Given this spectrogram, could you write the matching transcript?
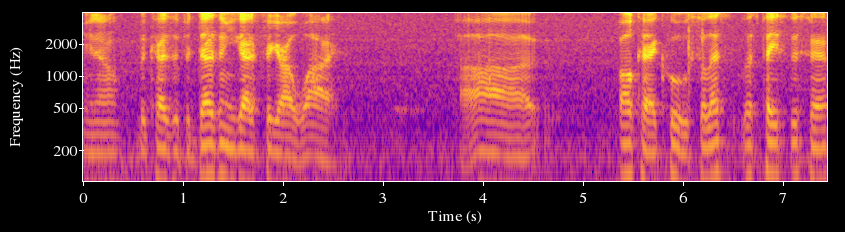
You know, because if it doesn't, you got to figure out why. Uh, okay, cool. So let's let's paste this in.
